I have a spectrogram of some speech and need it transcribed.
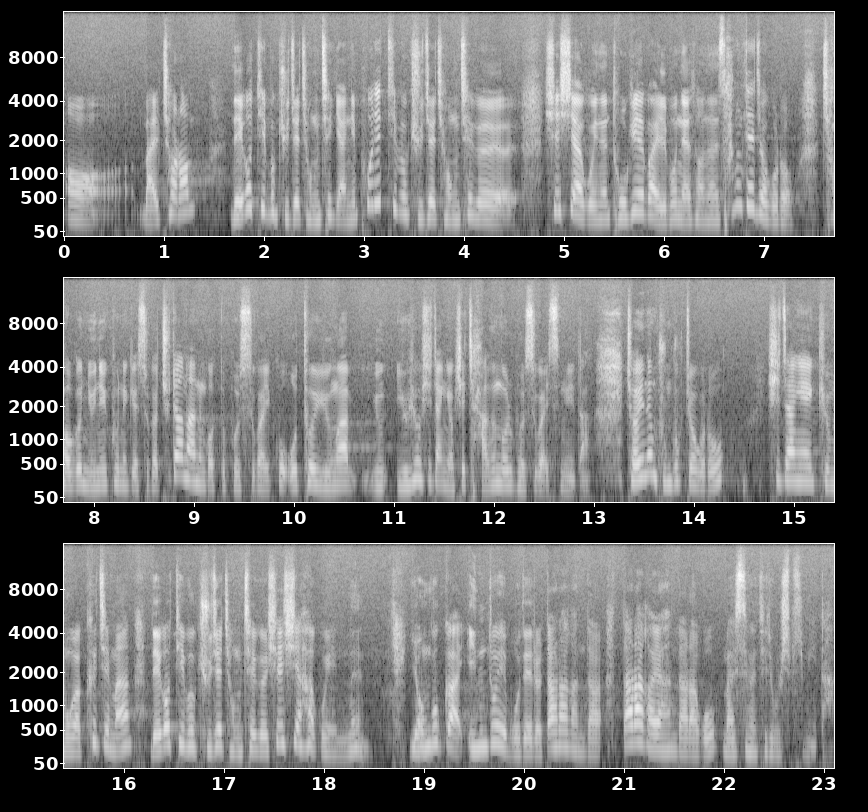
어, 말처럼 네거티브 규제 정책이 아닌 포지티브 규제 정책을 실시하고 있는 독일과 일본에서는 상대적으로 적은 유니콘의 개수가 출현하는 것도 볼 수가 있고 O2O 융합 유, 유효 시장 역시 작은 걸 볼 수가 있습니다. 저희는 궁극적으로 시장의 규모가 크지만 네거티브 규제 정책을 실시하고 있는 영국과 인도의 모델을 따라간다 따라가야 한다라고 말씀을 드리고 싶습니다.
